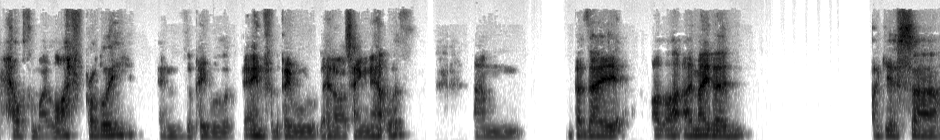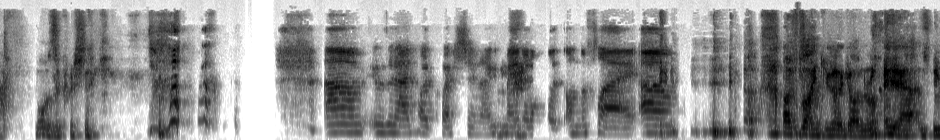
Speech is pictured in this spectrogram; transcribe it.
health and my life probably and the people that, and for the people that I was hanging out with. Um, but they, I, I, made a, I guess, uh, what was the question? um, it was an ad hoc question. I made it up on the fly. Um, I was like, you got gone right out. no,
